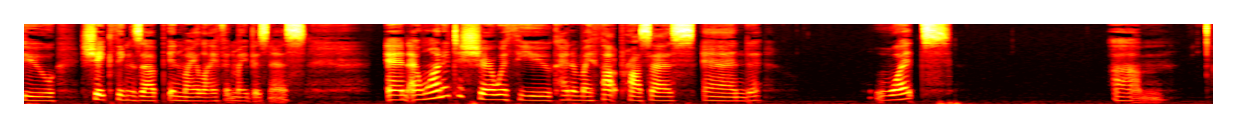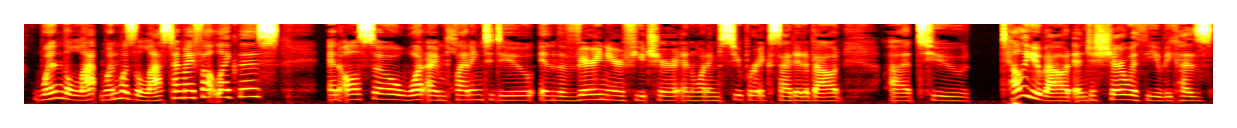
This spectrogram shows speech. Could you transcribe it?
to shake things up in my life and my business. And I wanted to share with you kind of my thought process and what um when the la- when was the last time I felt like this? And also what I'm planning to do in the very near future and what I'm super excited about uh, to tell you about and just share with you because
